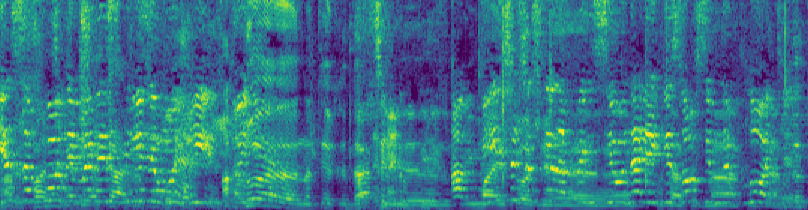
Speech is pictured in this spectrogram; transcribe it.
Є би закони, ми не змінимо їх. А То хто е, на тих дачах е, А приймає більша теж, частина е, пенсіонерів, які зовсім на- не платять.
